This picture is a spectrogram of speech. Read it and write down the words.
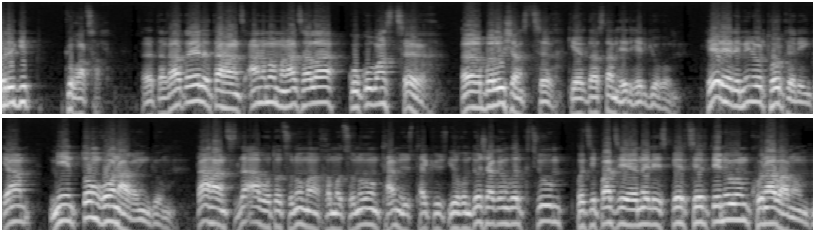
դրգի գյուղացալ։ Տղատել տահանց անմա մնացալա կուկումանց ցեղ։ Աղբլիշանց ցեղ Գերդաստան հեր-հեր գյուղում։ Հեր-հերը մինոր թորքերին կամ մին տոն գոնաղինգում։ Տահանց լավ օտոցնում են խմոցնում, թամյուս թակյուս յուրգնդոշական վրկցում, բծիպացի ընելիս պերցերտինում, քունավանում։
